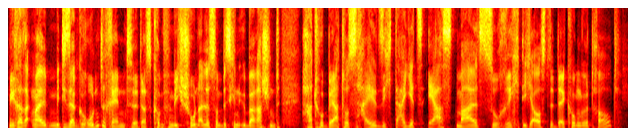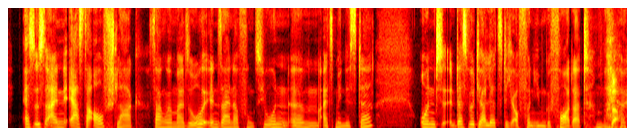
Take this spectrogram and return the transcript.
Mira, sag mal, mit dieser Grundrente, das kommt für mich schon alles so ein bisschen überraschend. Hat Hubertus Heil sich da jetzt erstmals so richtig aus der Deckung getraut? Es ist ein erster Aufschlag, sagen wir mal so, in seiner Funktion ähm, als Minister. Und das wird ja letztlich auch von ihm gefordert. Klar,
